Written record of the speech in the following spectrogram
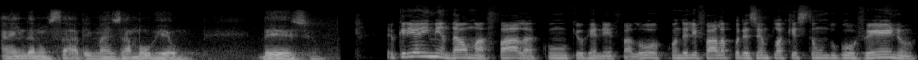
ainda não sabe, mas já morreu. Beijo. Eu queria emendar uma fala com o que o Renê falou, quando ele fala, por exemplo, a questão do governo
